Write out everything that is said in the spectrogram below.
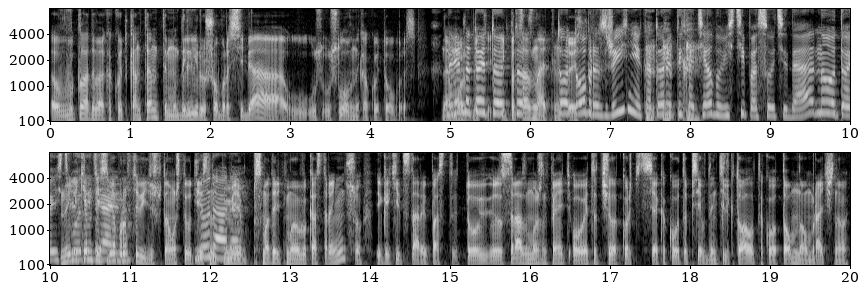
э, выкладывая какой-то контент, ты моделируешь образ себя, условный какой-то образ. Да, Наверное, может то быть, это и то- подсознательно. Тот то есть- образ жизни, который ты хотел бы вести, по сути, да? Ну, то есть Ну или вот кем ты себя идеально. просто видишь, потому что вот Ну если, да, например, да. посмотреть мою ВК-страницу и какие-то старые посты, то э, сразу можно понять, о, этот человек корчит себя какого-то псевдоинтеллектуала, такого томного, мрачного.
